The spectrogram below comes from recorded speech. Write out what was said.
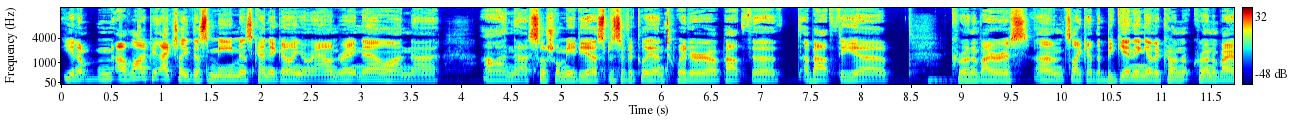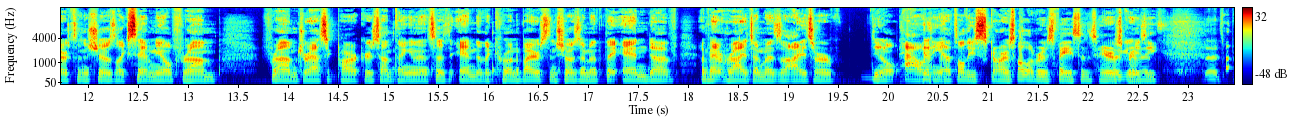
you know a lot of people. Actually, this meme is kind of going around right now on uh, on uh, social media, specifically on Twitter about the about the uh, coronavirus. Um, it's like at the beginning of the coronavirus, and it shows like Sam Neill from from Jurassic Park or something, and then it says end of the coronavirus, and shows him at the end of Event Horizon when his eyes are you know out, and he has all these scars all over his face, and his hair is Okay, crazy. That's, that's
